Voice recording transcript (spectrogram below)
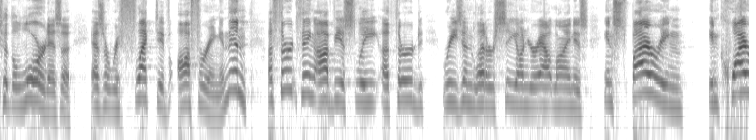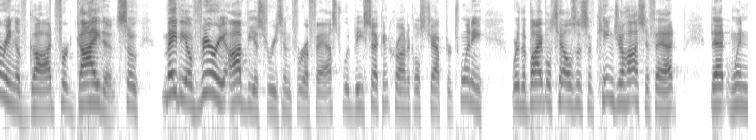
to the Lord as a, as a reflective offering. And then a third thing, obviously, a third reason, letter C on your outline, is inspiring, inquiring of God for guidance. So maybe a very obvious reason for a fast would be Second Chronicles chapter 20, where the Bible tells us of King Jehoshaphat that when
